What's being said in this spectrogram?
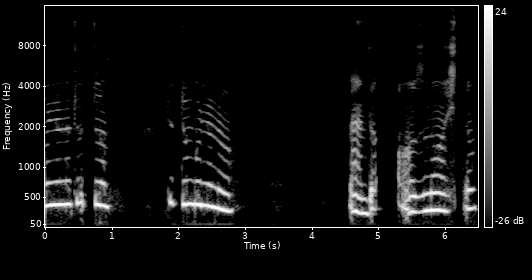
Burnunu tuttum. Tuttum burnunu. Ben de ağzını açtım.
